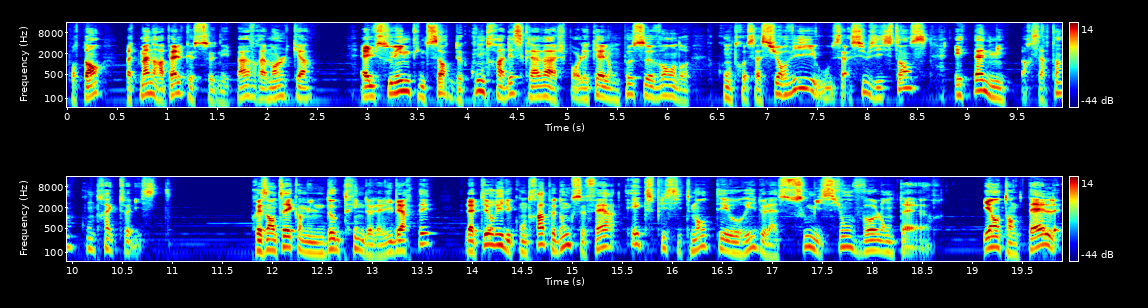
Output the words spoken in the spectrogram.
Pourtant, Batman rappelle que ce n'est pas vraiment le cas. Elle souligne qu'une sorte de contrat d'esclavage pour lequel on peut se vendre contre sa survie ou sa subsistance est admis par certains contractualistes. Présentée comme une doctrine de la liberté, la théorie du contrat peut donc se faire explicitement théorie de la soumission volontaire. Et en tant que et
